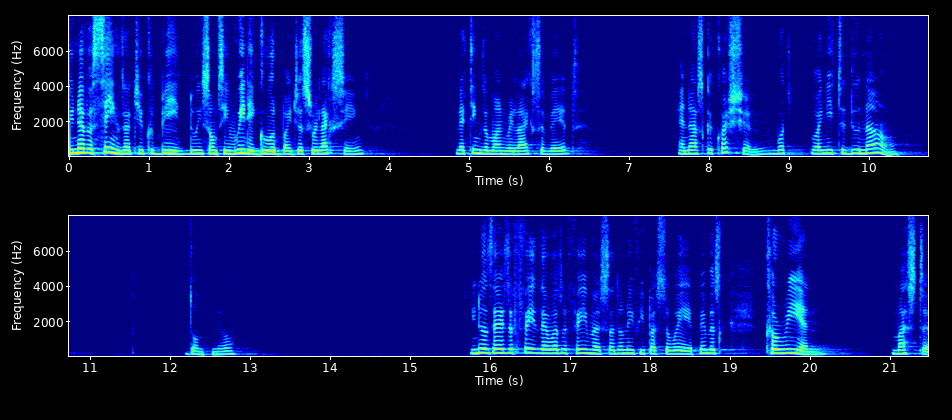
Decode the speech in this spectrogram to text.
You never think that you could be doing something really good by just relaxing, letting the mind relax a bit, and ask a question What do I need to do now? Don't know. You know, there's a fa- there was a famous, I don't know if he passed away, a famous Korean master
